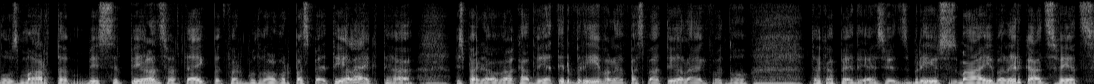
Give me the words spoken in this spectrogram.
nu, uz marta viss ir pilns, var teikt, bet varbūt vēl var paspēt ielēkt. Jā. Vispār jau vēl kāda vieta ir brīva, lai paspētu ielēkt, bet nu, Tā kā pēdējais vietas brīvs uz māju, vēl ir kādas vietas.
